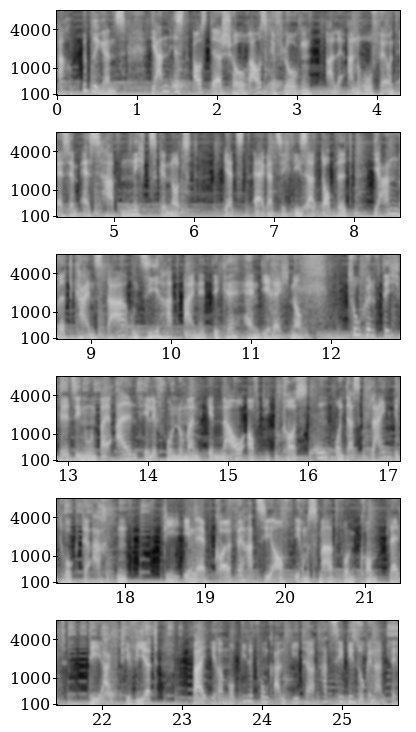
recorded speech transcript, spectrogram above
Ach übrigens, Jan ist aus der Show rausgeflogen. Alle Anrufe und SMS haben nichts genutzt. Jetzt ärgert sich Lisa doppelt. Jan wird kein Star und sie hat eine dicke Handyrechnung. Zukünftig will sie nun bei allen Telefonnummern genau auf die Kosten und das Kleingedruckte achten. Die In-App-Käufe hat sie auf ihrem Smartphone komplett deaktiviert. Bei ihrem Mobilfunkanbieter hat sie die sogenannte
